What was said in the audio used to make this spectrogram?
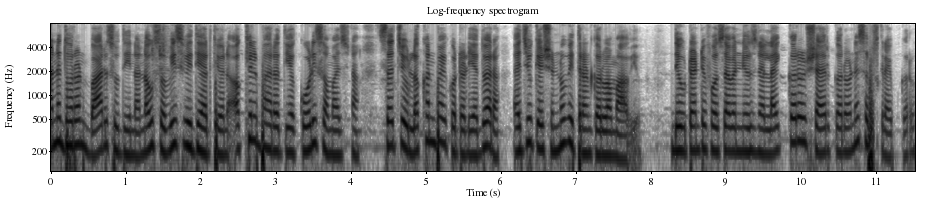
અને ધોરણ બાર સુધીના નવસો વીસ વિદ્યાર્થીઓને અખિલ ભારતીય કોળી સમાજના સચિવ લખનભાઈ કોટડિયા દ્વારા એજ્યુકેશનનું વિતરણ કરવામાં આવ્યું. દેવ ટ્વેન્ટી ફોર સેવન ન્યૂઝને લાઇક કરો, શેર કરો અને સબસ્ક્રાઇબ કરો.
